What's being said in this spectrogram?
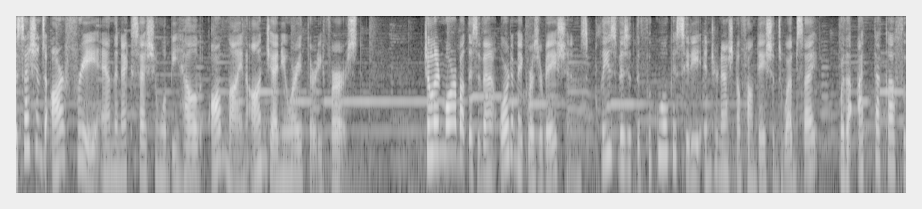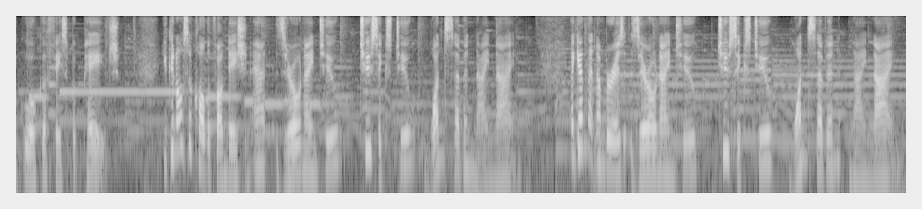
The sessions are free, and the next session will be held online on January 31st. To learn more about this event or to make reservations, please visit the Fukuoka City International Foundation's website or the Attaka Fukuoka Facebook page. You can also call the foundation at 092 262 1799. Again, that number is 092 262 1799.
